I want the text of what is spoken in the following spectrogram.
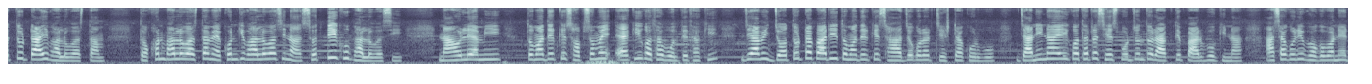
এতটাই ভালোবাসতাম। তখন ভালোবাসতাম, এখন কি ভালোবাসি না? সত্যিই খুব ভালোবাসি। না হলে আমি তোমাদেরকে সবসময় একই কথা বলতে থাকি, যে আমি যতটা পারি তোমাদেরকে সাহায্য করার চেষ্টা করব। জানি না এই কথাটা শেষ পর্যন্ত রাখতে পারব কি না। আশা করি ভগবানের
